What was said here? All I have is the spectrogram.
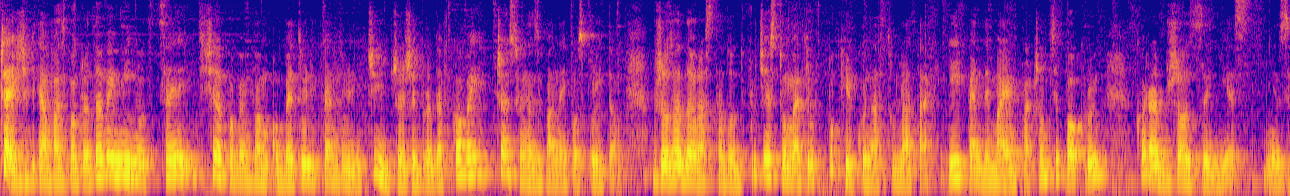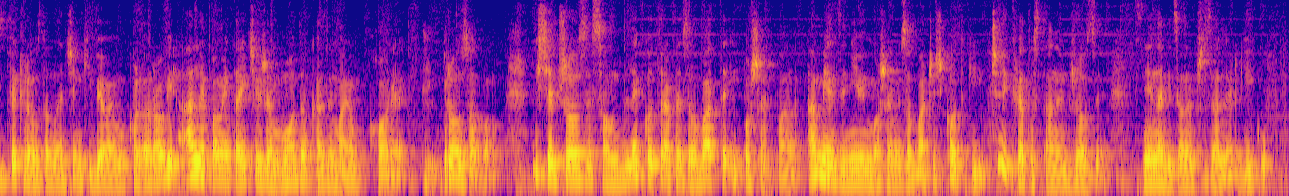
Cześć, witam Was w ogrodowej minutce. Dzisiaj opowiem Wam o betuli penduli, czyli brzozie brodawkowej, często nazywanej pospolitą. Brzoza dorasta do 20 metrów po kilkunastu latach. Jej pędy mają płaczący pokrój. Kora brzozy jest niezwykle ozdobna dzięki białemu kolorowi, ale pamiętajcie, że młode okazy mają korę brązową. Liście brzozy są lekko trapezowate i poszarpane, a między nimi możemy zobaczyć kotki, czyli kwiatostany brzozy, znienawidzone przez alergików.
